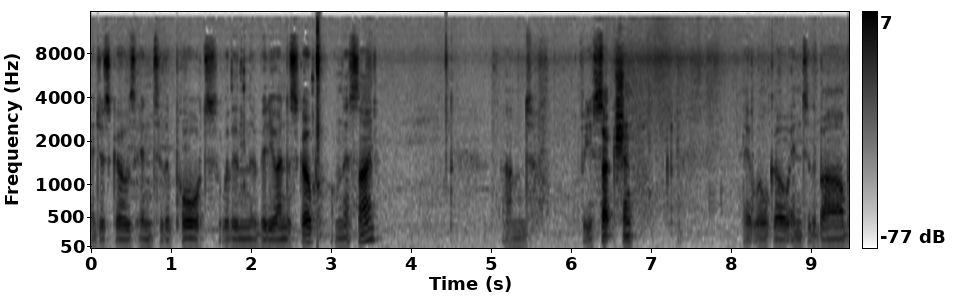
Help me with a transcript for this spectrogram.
it just goes into the port within the video endoscope on this side. And for your suction. It will go into the barb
